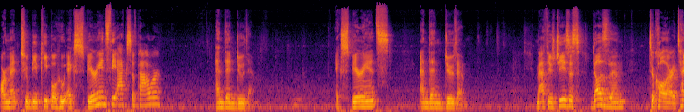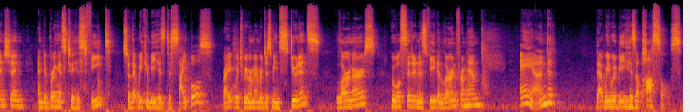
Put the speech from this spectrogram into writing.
are meant to be people who experience the acts of power and then do them. Experience and then do them. Matthew's Jesus does them to call our attention and to bring us to his feet so that we can be his disciples, right? Which we remember just means students, learners who will sit in his feet and learn from him, and that we would be his apostles,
